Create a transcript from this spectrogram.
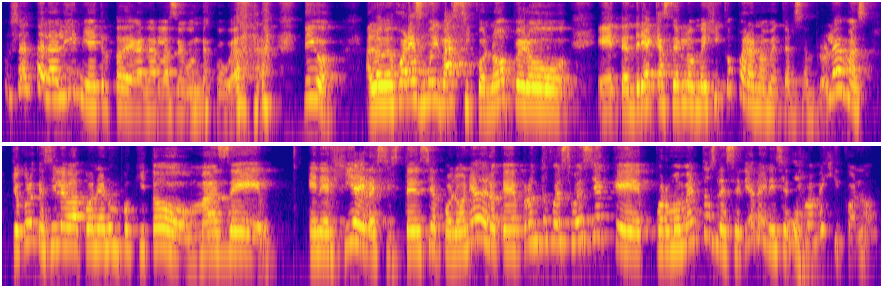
pues salta la línea y trata de ganar la segunda jugada. Digo, a lo mejor es muy básico, ¿no? Pero eh, tendría que hacerlo México para no meterse en problemas. Yo creo que sí le va a poner un poquito más de energía y resistencia a Polonia de lo que de pronto fue Suecia, que por momentos le cedió la iniciativa a oh. México, ¿no?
